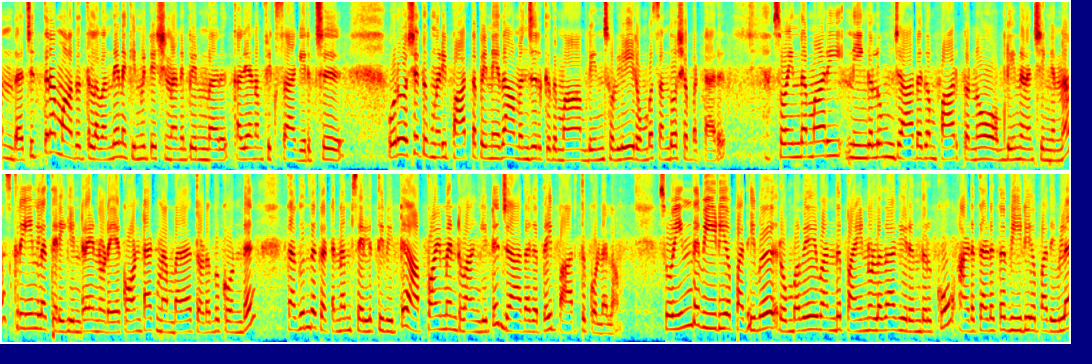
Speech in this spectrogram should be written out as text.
அந்த சித்திர மாதத்தில் மாதத்தில் வந்து எனக்கு இன்விடேஷன் அனுப்பியிருந்தார். கல்யாணம் ஃபிக்ஸ் ஆகிருச்சு. ஒரு வருஷத்துக்கு முன்னாடி பார்த்த பெண்ணே தான் அமைஞ்சிருக்குதுமா அப்படின்னு சொல்லி ரொம்ப சந்தோஷப்பட்டார். ஸோ இந்த மாதிரி நீங்களும் ஜாதகம் பார்க்கணும் அப்படின்னு நினச்சிங்கன்னா ஸ்க்ரீனில் தெரிகின்ற என்னுடைய காண்டாக்ட் நம்பரை தொடர்பு கொண்டு தகுந்த கட்டணம் செலுத்திவிட்டு அப்பாயின்மெண்ட் வாங்கிட்டு ஜாதகத்தை பார்த்து கொள்ளலாம். ஸோ இந்த வீடியோ பதிவு ரொம்பவே வந்து பயனுள்ளதாக இருந்திருக்கும். அடுத்தடுத்த வீடியோ பதிவில்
